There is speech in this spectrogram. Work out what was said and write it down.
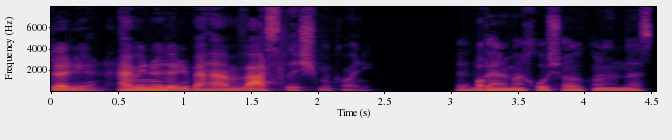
داری همین رو داری به هم وصلش می‌کنی. برای من خوشحال کننده است.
